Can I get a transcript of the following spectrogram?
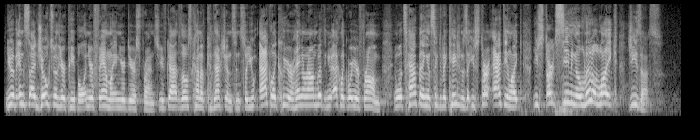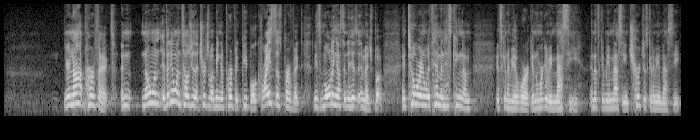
You have inside jokes with your people and your family and your dearest friends. You've got those kind of connections. And so you act like who you're hanging around with and you act like where you're from. And what's happening in sanctification is that you start acting like, you start seeming a little like Jesus. You're not perfect. And no one, if anyone tells you that church is about being a perfect people, Christ is perfect. And he's molding us into his image. But until we're in with him and his kingdom, it's going to be a work. And we're going to be messy. And it's going to be messy. And church is going to be messy.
